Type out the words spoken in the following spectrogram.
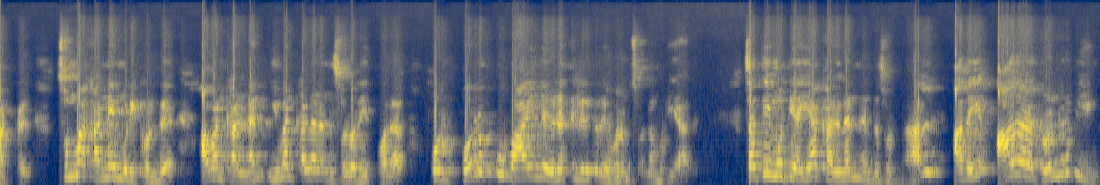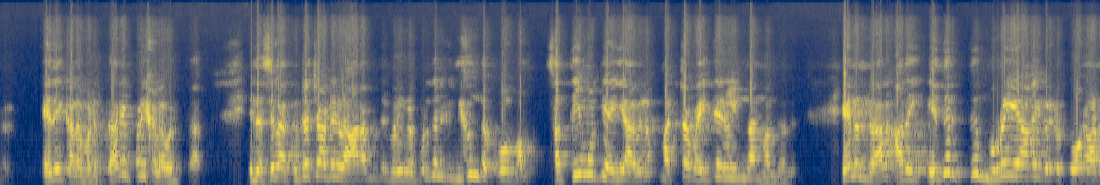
மக்கள் சும்மா கண்ணை மூடிக்கொண்டு அவன் கள்ளன் இவன் கள்ளன் என்று சொல்வதைப் போல ஒரு பொறுப்பு வாய்ந்த இடத்தில் இருக்கிற எவரும் சொல்ல முடியாது. சத்தியமூர்த்தி ஐயா கள்ளன் என்று சொன்னால் அதை ஆதாரத்துடன் நிரூபியுங்கள். எதை களவெடுத்தார் எப்படி களவெடுத்தார்? இந்த சில குற்றச்சாட்டுகள் ஆரம்பத்தில் வருகிற பொழுது எனக்கு மிகுந்த கோபம் சத்தியமூர்த்தி ஐயாவிலும் மற்ற வைத்தியர்களிலும் தான் வந்தது. ஏனென்றால் அதை எதிர்த்து முறையாக இவர்கள் போராட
